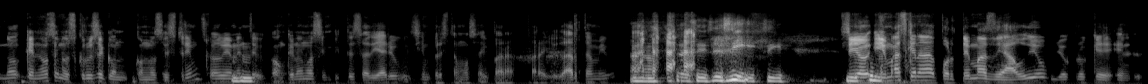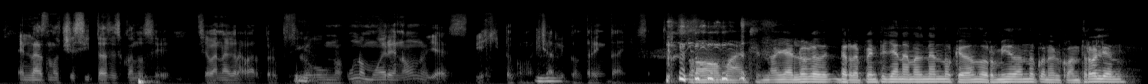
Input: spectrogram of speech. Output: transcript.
no, que no se nos cruce con, con los streams, obviamente, aunque no nos invites a diario, siempre estamos ahí para, para ayudarte, amigo. Ajá, sí, sí, sí, sí. Sí, y más que nada por temas de audio, yo creo que en, en las nochecitas es cuando se, se van a grabar, pero pues Sí. luego uno, uno muere, ¿no? Uno ya es viejito como. Charlie con 30 años. No manches, no, ya luego de, de repente ya nada más me ando quedando dormido ando con el control. Leon.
